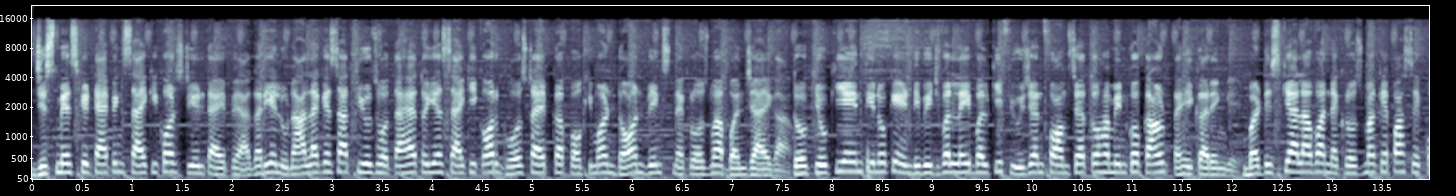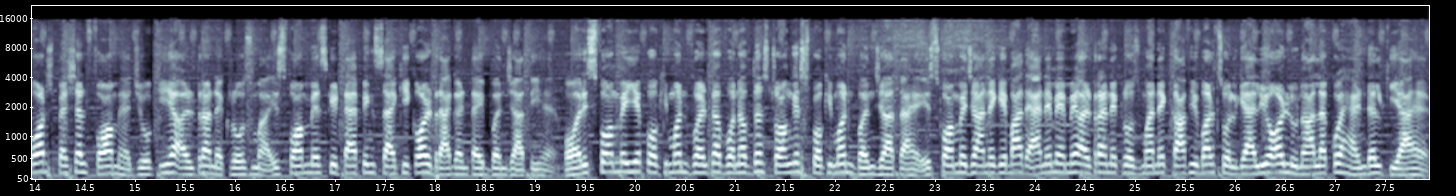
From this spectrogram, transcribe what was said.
जिसमें इसकी टाइपिंग साइकिक और स्टील टाइप है। अगर ये लुनाला के साथ फ्यूज होता है तो यह साइकिक और घोस्ट टाइप का पोकीमोन डॉन विंग्स नेक्रोजमा बन जाएगा। तो क्योंकि ये इन तीनों के इंडिविजुअल नहीं, बल्कि फ्यूजन फॉर्म्स है तो हम इनको काउंट नहीं करेंगे। करेंगे। बट इसके अलावा नेक्रोजमा के पास एक और स्पेशल फॉर्म है, जो की है अल्ट्रा नेक्रोजमा इस फॉर्म में इसकी टाइपिंग साइकिक और ड्रैगन टाइप बन जाती है। और इस फॉर्म में ये पोकीमोन वर्ल्ड का one of the strongest Pokemon बन जाता है। इस फॉर्म में जाने के बाद एनिमे में अल्ट्रा नेक्रोजमा ने काफ़ी बार सोलगैलियो और लुनाला को हैंडल किया है।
